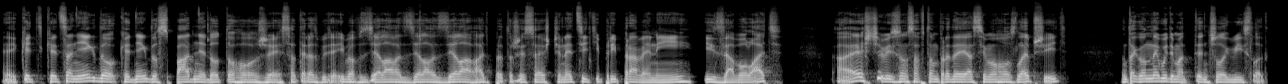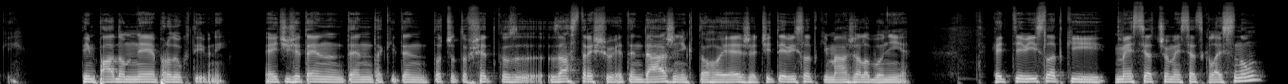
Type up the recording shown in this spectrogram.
Keď, keď sa niekto, keď niekto spadne do toho, že sa teraz bude iba vzdelávať, vzdelávať, vzdelávať, pretože sa ešte necíti pripravený ísť zavolať a ešte by som sa v tom predaji asi mohol zlepšiť, no tak on nebude mať ten človek výsledky. Tým pádom nie je produktívny. Hej, čiže ten, ten taký ten, to, čo to všetko zastrešuje, ten dážnik toho je, že či tie výsledky máš alebo nie. Keď tie výsledky mesiac čo mesiac klesnú,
